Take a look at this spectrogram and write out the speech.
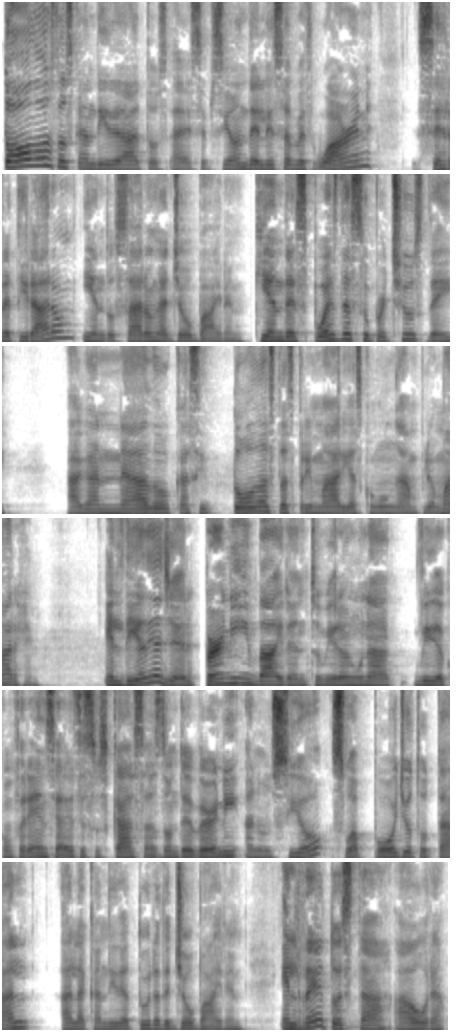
todos los candidatos, a excepción de Elizabeth Warren, se retiraron y endosaron a Joe Biden, quien después de Super Tuesday ha ganado casi todas las primarias con un amplio margen. El día de ayer, Bernie y Biden tuvieron una videoconferencia desde sus casas donde Bernie anunció su apoyo total a la candidatura de Joe Biden. El reto está ahora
